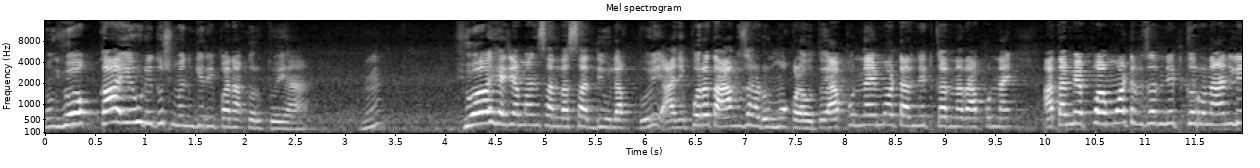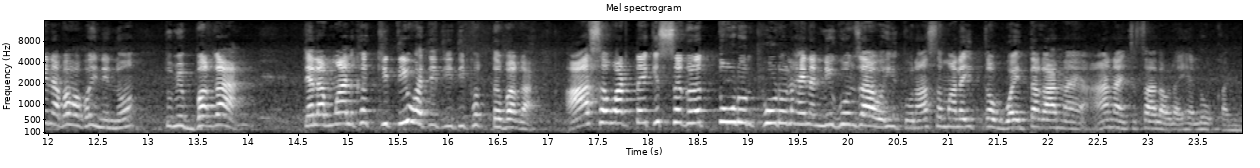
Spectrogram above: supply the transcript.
मग ह्यो का एवढी दुश्मनगिरीपणा करतो या ह्यो ह्याच्या माणसांना साथ देऊ लागतोय आणि परत अंग झाडून मोकळा होतोय. आपण नाही मोटार नीट करणार आपण नाही. आता मी प- जर नीट करून आणली ना भाऊ बहिणीनो तुम्ही बघा. त्याला मालक किती होते ती ती फक्त बघा. असं वाटतंय की सगळं तोडून फोडून आहे ना निघून जावं इथून. असं मला इतका वैताग आणाय आणायचं चालवला ह्या लोकांनी.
